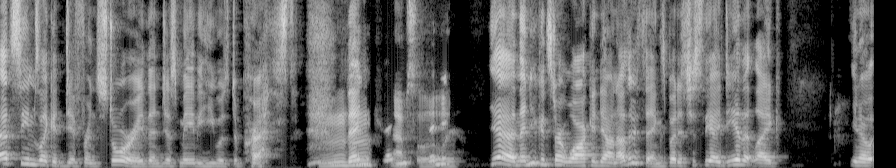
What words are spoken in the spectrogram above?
That seems like a different story than just maybe he was depressed. Mm-hmm. then, then, Absolutely. Then you, yeah. And then you can start walking down other things, but it's just the idea that like, you know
